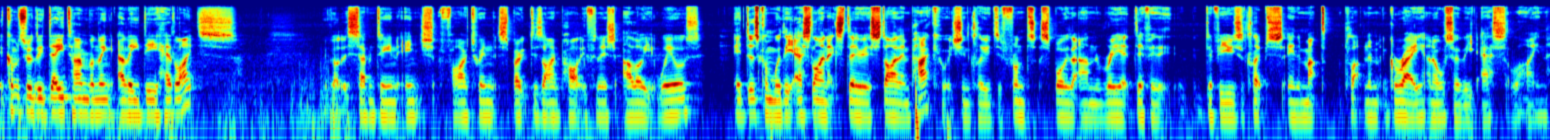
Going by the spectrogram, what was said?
It comes with the daytime running LED headlights. We've got the 17 inch 5 twin spoke design partly finished alloy wheels. It does come with the S-Line exterior styling pack which includes the front spoiler and rear differ diffuser clips in matte platinum grey and also the S-Line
